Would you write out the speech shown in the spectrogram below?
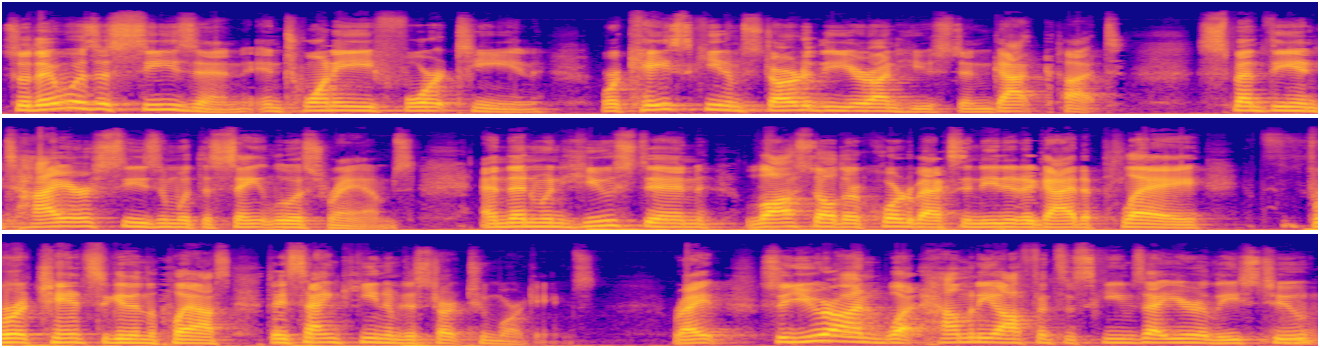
So there was a season in 2014 where Case Keenum started the year on Houston, got cut, spent the entire season with the St. Louis Rams. And then when Houston lost all their quarterbacks and needed a guy to play for a chance to get in the playoffs, they signed Keenum to start two more games. Right. So you're on what? How many offensive schemes that year? At least 2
